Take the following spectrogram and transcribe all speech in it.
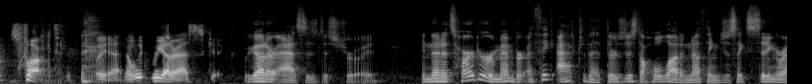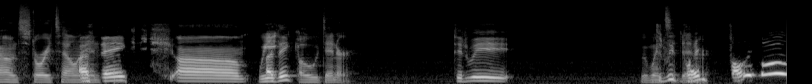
It was fucked. But yeah, no, we, we got our asses kicked. we got our asses destroyed. And then it's hard to remember. I think after that, there's just a whole lot of nothing, just like sitting around storytelling. I think. Um, we I think. owe dinner. Did we? We went Did to we play volleyball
